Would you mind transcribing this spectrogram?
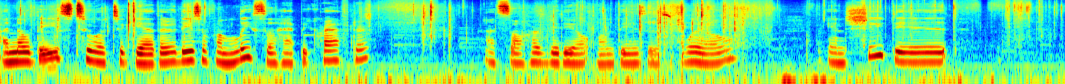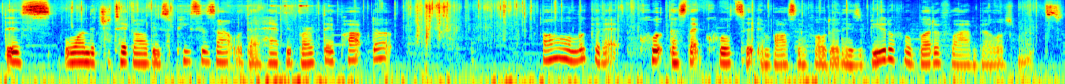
I know these two are together. These are from Lisa Happy Crafter. I saw her video on these as well. And she did this one that you take all these pieces out with that happy birthday popped up. Oh, look at that. Quilt, that's that quilted embossing folder. And these beautiful butterfly embellishments.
